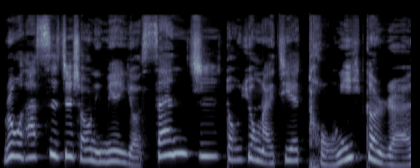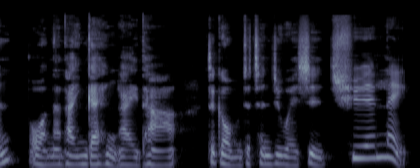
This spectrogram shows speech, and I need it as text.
如果他四只手里面有三只都用来接同一个人，哦，那他应该很爱他。这个我们就称之为是缺类。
